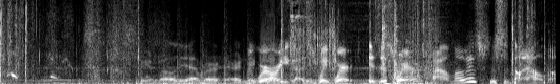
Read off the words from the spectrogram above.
me and Melody have our, our Wait, where are you guys? Wait, where is this? Where Alamo is? This is not Alamo.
